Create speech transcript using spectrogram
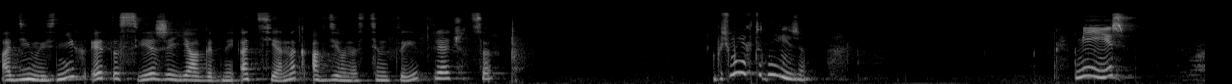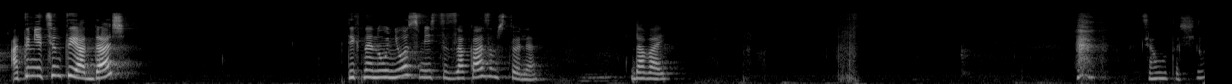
один из них. Это свежий ягодный оттенок. А где у нас тинты прячутся? Почему я их тут не вижу? Миш а ты мне тинты отдашь? Ты их наверное унес вместе с заказом что ли? Давай. Взял утащил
